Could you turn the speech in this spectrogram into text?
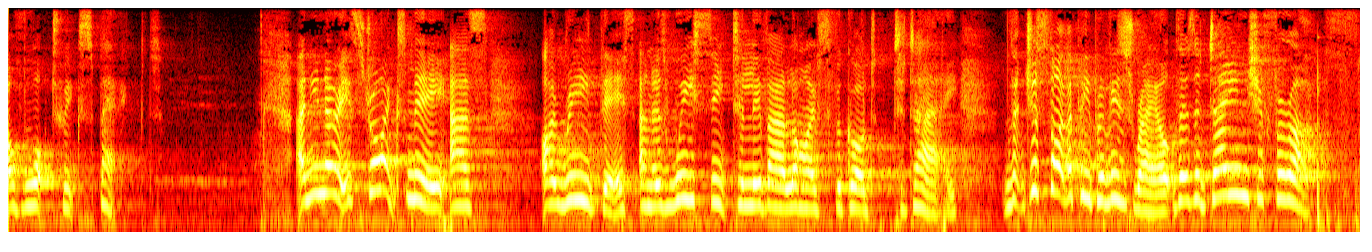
of what to expect. And you know, it strikes me as I read this and as we seek to live our lives for God today, that just like the people of Israel, there's a danger for us.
